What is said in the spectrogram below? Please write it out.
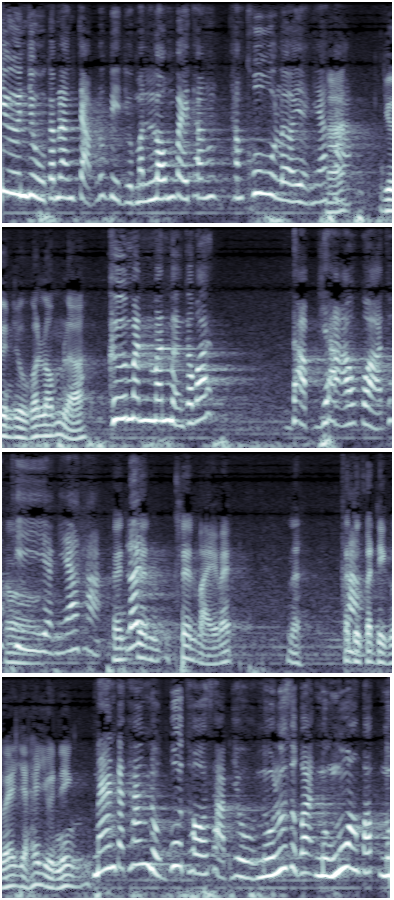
ยืนอยู่กำลังจับลูกบิดอยู่มันล้มไปทั้งทั้งคู่เลยอย่างเงี้ยฮะค่ะ ยืนอยู่ก็ล้มเหรอคือมันมันเหมือนกับว่า ดับยาวกว่าทุกอ๋อทีอย่างเงี้ยค่ะเคลื่อนแล้วเคลื่อนเคลื่อนไหวไว้นะกระดุกกระดิกไว้อย่าให้อยู่นิ่ง แม้กระทั่งหนูพูดโทรศัพท์อยู่หนูรู้สึกว่าหนูง่วงปั๊บหนู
